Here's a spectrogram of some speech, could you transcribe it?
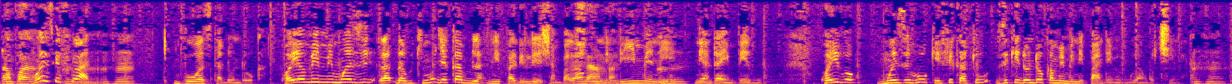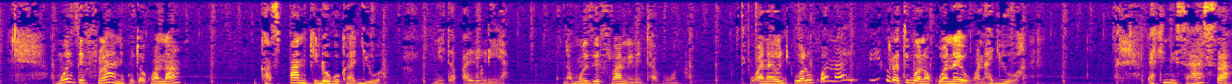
kwamba mwezi fulani mm -hmm. mvua zitadondoka. Kwa hiyo mimi mwezi labda wiki moja kabla nipalilie shamba langu nilime ni, mm. niandae mbegu. Kwa hivyo mwezi huu ukifika tu zikidondoka, mimi nipande miguu yangu chini. mm -hmm. Mwezi fulani kutakuwa na kaspan kidogo kajua, nitapalilia na mwezi fulani nitavuna walikuwa na hiyo ratibu wanakuwa nayo wanajua, lakini sasa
